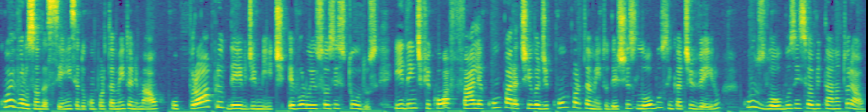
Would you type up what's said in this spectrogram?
Com a evolução da ciência do comportamento animal, o próprio David Mitch evoluiu seus estudos e identificou a falha comparativa de comportamento destes lobos em cativeiro com os lobos em seu habitat natural.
